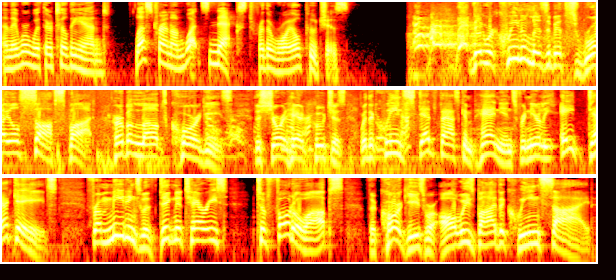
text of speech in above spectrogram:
and they were with her till the end. Let's trend on what's next for the royal pooches. They were Queen Elizabeth's royal soft spot, her beloved corgis. The short haired pooches were the Queen's steadfast companions for nearly eight decades. From meetings with dignitaries to photo ops, the corgis were always by the Queen's side.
